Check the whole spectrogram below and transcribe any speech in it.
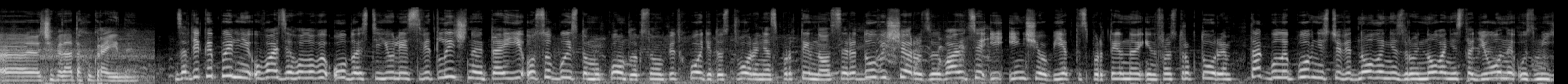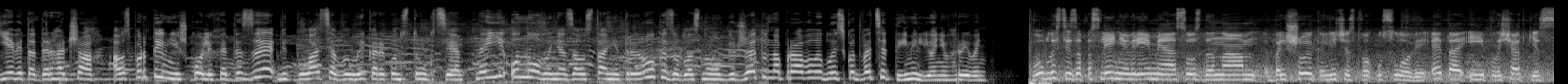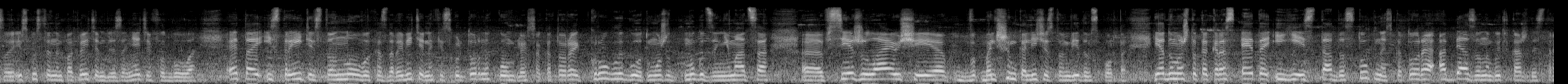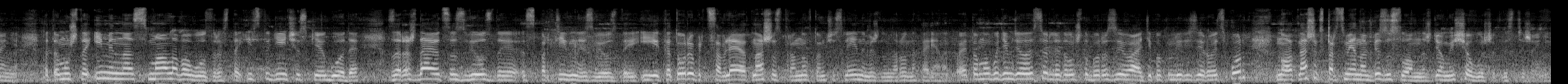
чемпіонатах України. Завдяки пильній увазі голови області Юлії Світличної та її особистому комплексному підході до створення спортивного середовища розвиваються і інші об'єкти спортивної інфраструктури. Так були повністю відновлені зруйновані стадіони у Змієві та Дергачах. А у спортивній школі ХТЗ відбулася велика реконструкція. На її оновлення за останні три роки з обласного бюджету направили близько 20 мільйонів гривень. В области за последнее время создано большое количество условий. Это и площадки с искусственным покрытием для занятий футбола. Это и строительство новых оздоровительных физкультурных комплексов, которые круглый год может, могут заниматься э, все желающие большим количеством видов спорта. Я думаю, что как раз это и есть та доступность, которая обязана быть в каждой стране. Потому что именно с малого возраста и в студенческие годы зарождаются звезды, спортивные звезды, и которые представляют нашу страну, в том числе и на международных аренах. Поэтому мы будем делать все для того, чтобы развивать и популяризировать спорт. Но от наших спортсменов, безусловно, ждем еще высших достижений.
